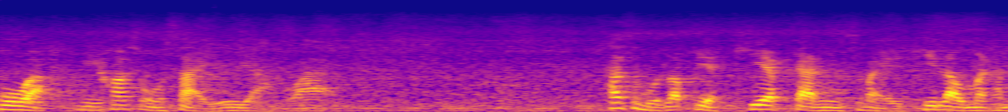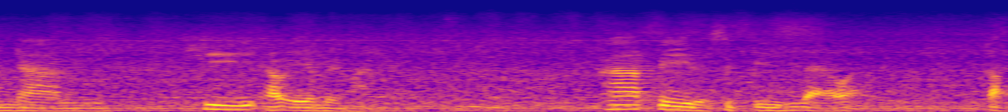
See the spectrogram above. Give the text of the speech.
กูอะมีข้อสงสัยอยู่อย่างว่า ถ้าสมมติเราเปรียบเทียบกันสมัยที่เรามาทำงานที่ LA ใหม่ๆห้าปีหรือสิบปีที่แล้วอะกับ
